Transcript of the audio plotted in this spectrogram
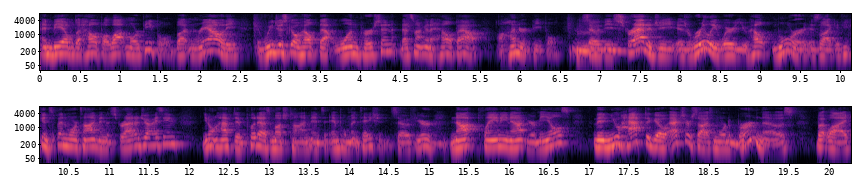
and be able to help a lot more people. But in reality, if we just go help that one person, that's not going to help out a hundred people. Hmm. So the strategy is really where you help more. Is like if you can spend more time into strategizing, you don't have to put as much time into implementation. So if you're not planning out your meals, then you have to go exercise more to burn those. But like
